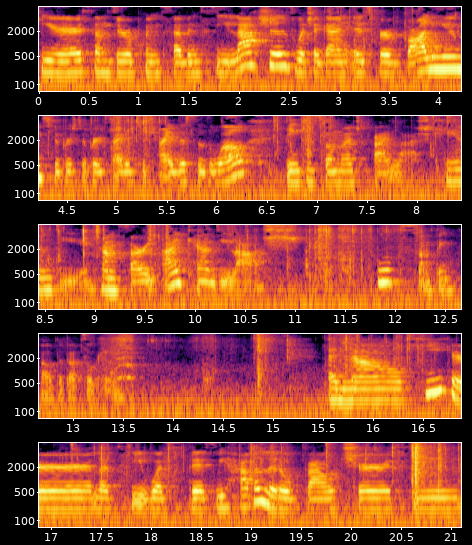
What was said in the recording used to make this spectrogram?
here some 0.7C lashes, which again is for volume. Super, super excited to try this as well. Thank you so much, Eyelash Candy. I'm sorry, Eye Candy Lash. Oops, something fell, but that's okay. And now here, let's see, what's this? We have a little voucher, it seems.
